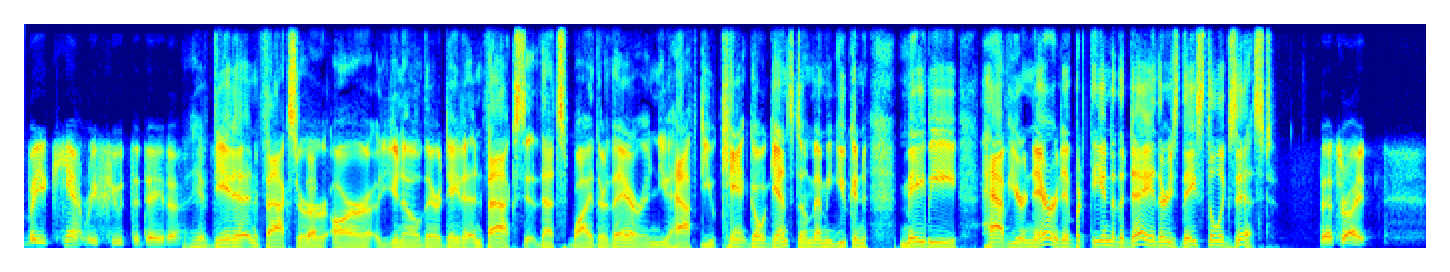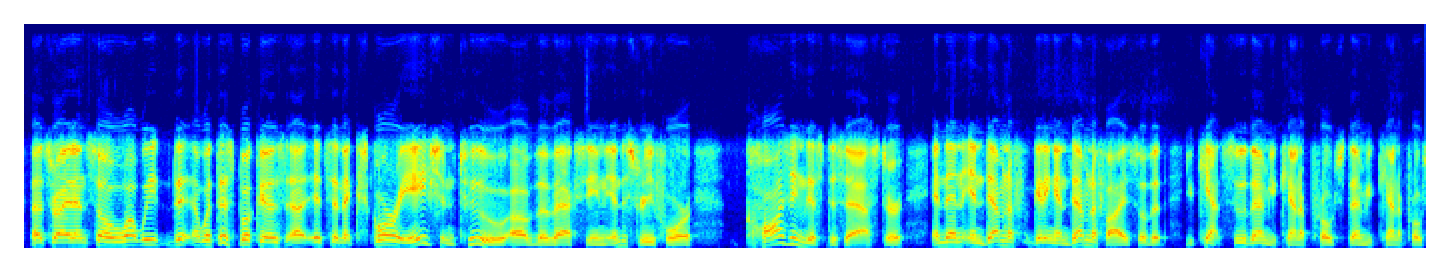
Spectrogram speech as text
but you can't refute the data. Data and facts are, are you know they're data and facts. That's why they're there, and you have you can't go against them. I mean, you can maybe have your narrative, but at the end of the day, there's they still exist. That's right. That's right. And so what we what this book is, uh, it's an excoriation too of the vaccine industry for causing this disaster and then indemnif- getting indemnified so that you can't sue them, you can't approach them, you can't approach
